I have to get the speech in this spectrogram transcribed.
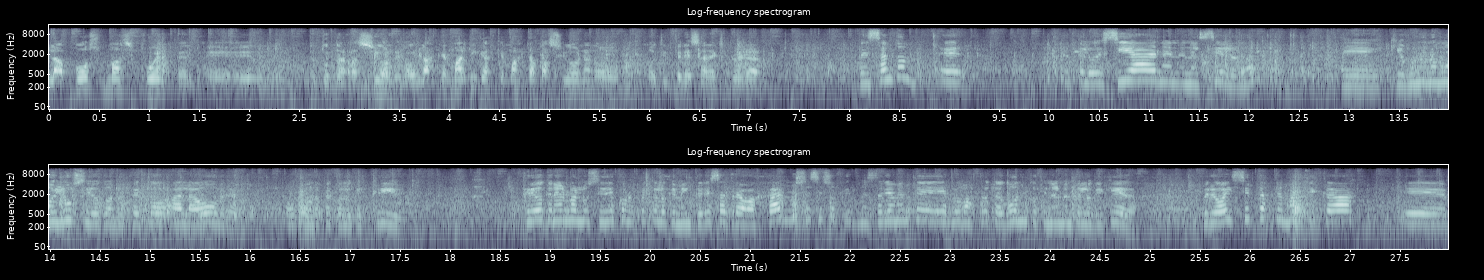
la voz más fuerte en, en- en tus narraciones o las temáticas que más te apasionan o, o te interesan explorar. Pensando, eh, te lo decía en el cielo, ¿no? Eh, que uno no es muy lúcido con respecto a la obra o con respecto a lo que escribe. Creo tener más lucidez con respecto a lo que me interesa trabajar. No sé si eso necesariamente es lo más protagónico finalmente en lo que queda, pero hay ciertas temáticas, eh,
